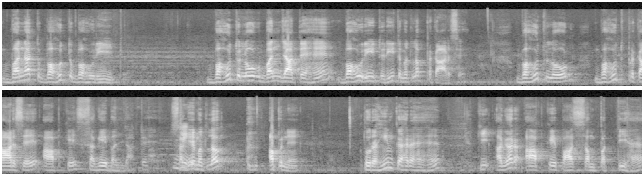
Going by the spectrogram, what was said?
बनत बहुत बहुरीत। बहुत लोग बन जाते हैं बहुरीत रीत मतलब प्रकार से। बहुत लोग बहुत प्रकार से आपके सगे बन जाते हैं। सगे मतलब अपने। तो रहीम कह रहे हैं कि अगर आपके पास संपत्ति है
